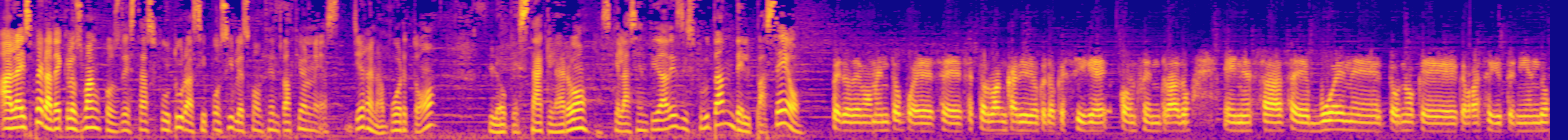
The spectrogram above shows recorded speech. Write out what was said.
a la espera de que los bancos de estas futuras y posibles concentraciones lleguen a puerto, lo que está claro es que las entidades disfrutan del paseo. Pero de momento, pues el sector bancario yo creo que sigue concentrado en ese eh, buen eh, tono que, que va a seguir teniendo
